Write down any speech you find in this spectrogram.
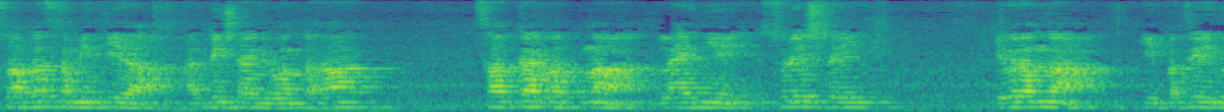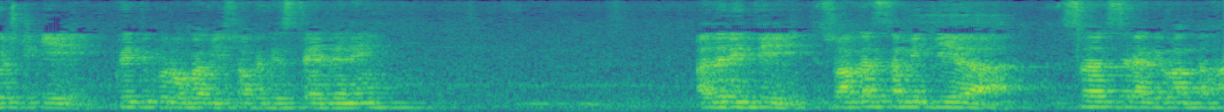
ಸ್ವಾಗತ ಸಮಿತಿಯ ಅಧ್ಯಕ್ಷರಾಗಿರುವಂತಹ ಸಹಕಾರ ರತ್ನ ಲೈನ್ಯೆ ಸುರೇಶ್ ರೈ ಇವರನ್ನ ಈ ಪತ್ರಿಕಾಗೋಷ್ಠಿಗೆ ಪ್ರೀತಿಪೂರ್ವಕವಾಗಿ ಸ್ವಾಗತಿಸ್ತಾ ಇದ್ದೇನೆ. ಅದೇ ರೀತಿ ಸ್ವಾಗತ ಸಮಿತಿಯ ಸದಸ್ಯರಾಗಿರುವಂತಹ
